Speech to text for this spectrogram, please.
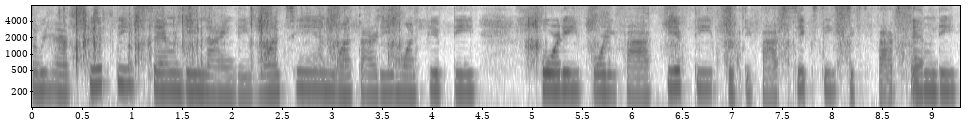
So we have 50, 70, 90, 110, 130, 150, 40, 45, 50, 55, 60, 65, 70,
